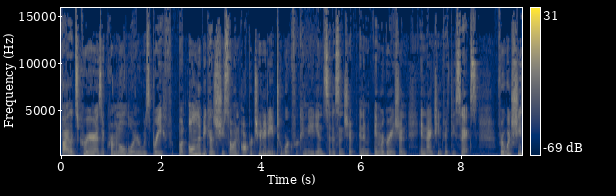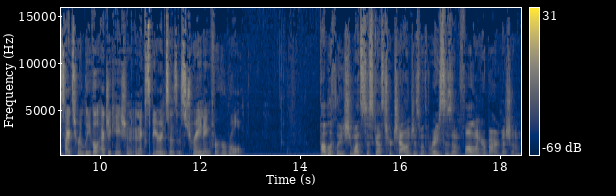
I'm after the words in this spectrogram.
Violet's career as a criminal lawyer was brief, but only because she saw an opportunity to work for Canadian citizenship and immigration in 1956, for which she cites her legal education and experiences as training for her role. Publicly, she once discussed her challenges with racism following her bar admission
